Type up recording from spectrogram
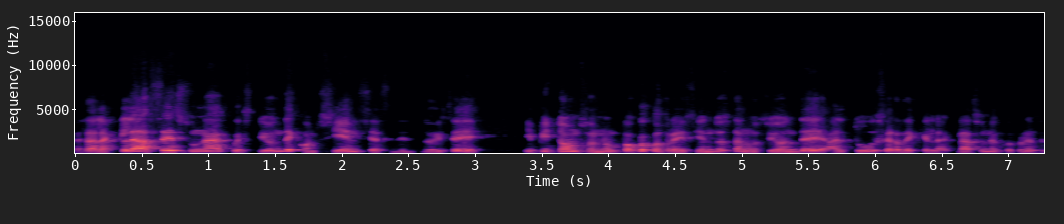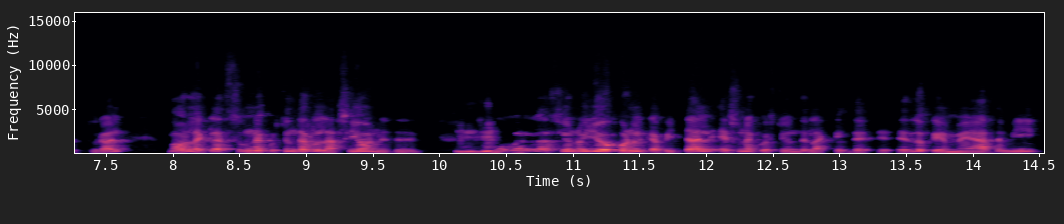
o sea, la clase es una cuestión de conciencia, lo dice E.P. Thompson, ¿no? un poco contradiciendo esta noción de Althusser, de que la clase es una cuestión estructural. No, la clase es una cuestión de relaciones. es decir, Ujú. ¿Cómo me relaciono yo con el capital? Es una cuestión de la de- es lo que me hace a mí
